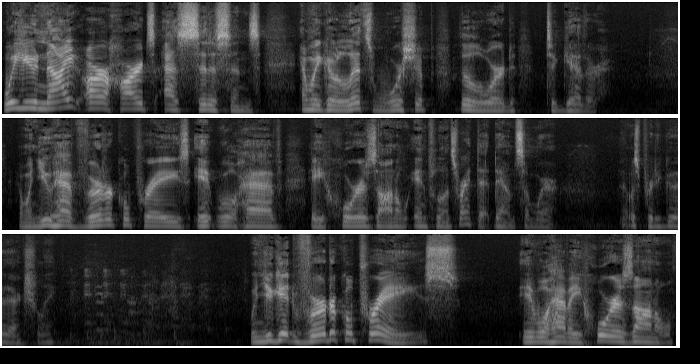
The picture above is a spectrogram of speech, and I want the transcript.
We unite our hearts as citizens and we go, let's worship the Lord together. And when you have vertical praise, it will have a horizontal influence. Write that down somewhere. That was pretty good, actually. when you get vertical praise, it will have a horizontal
